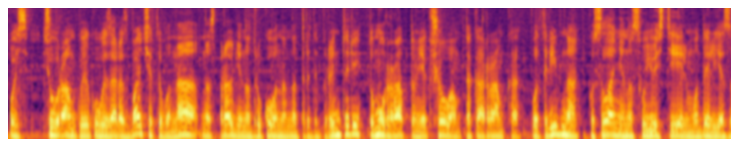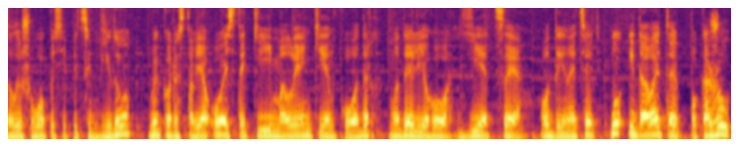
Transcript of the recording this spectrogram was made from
ось цю рамку, яку ви зараз бачите, вона насправді надрукована на 3D принтері. Тому раптом, якщо вам така рамка потрібна, посилання на свою STL модель я залишу в описі під цим відео. Використав я ось такий маленький енкодер. Модель його EC11. Ну і давайте покажу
